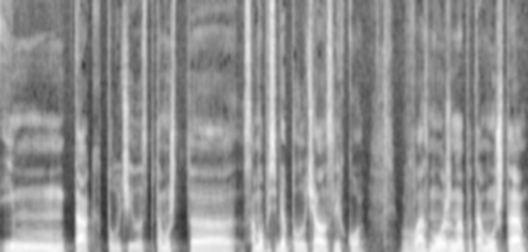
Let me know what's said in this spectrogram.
им так получилось, потому что само по себе получалось легко. Возможно, потому что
